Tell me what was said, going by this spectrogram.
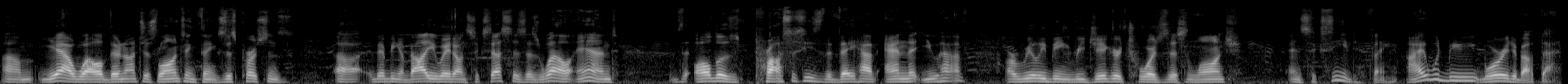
Um, yeah, well, they're not just launching things. This person's, uh, they're being evaluated on successes as well. And all those processes that they have and that you have are really being rejiggered towards this launch and succeed thing. I would be worried about that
